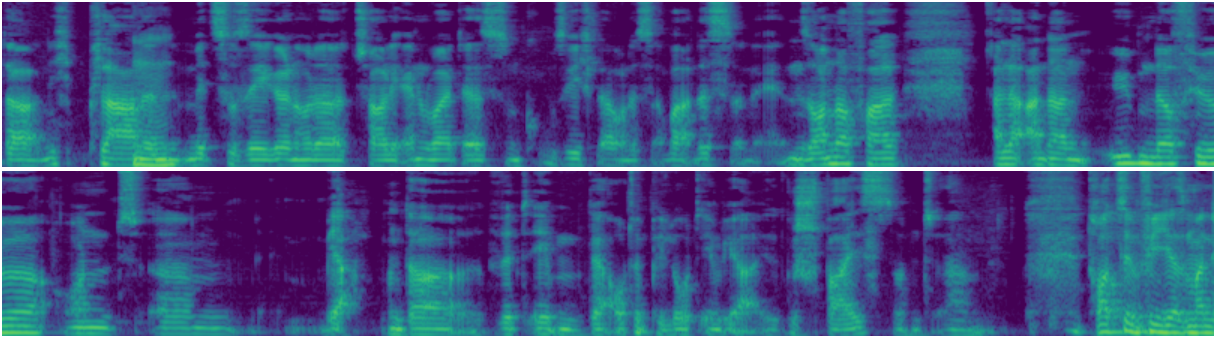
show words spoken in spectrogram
da nicht planen mhm. mitzusegeln oder Charlie Enright, der ist ein Kuhsegler und ist aber das ist ein Sonderfall. Alle anderen üben dafür und ähm, ja, und da wird eben der Autopilot irgendwie gespeist und ähm, Trotzdem finde ich das man,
